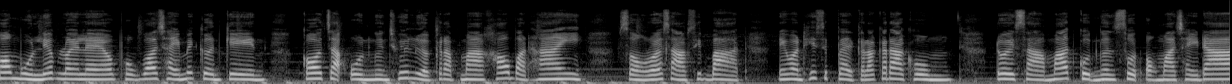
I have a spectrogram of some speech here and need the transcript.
้อมูลเรียบร้อยแล้ว พบว่าใช้ไม่เกินเกณฑ์ ก็จะโอนเงินช่วยเหลือกลับมาเข้าบัตรให้ 230 บาท ในวันที่ 18 กรกฎาคม โดยสามารถกดเงินสดออกมาใช้ได้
